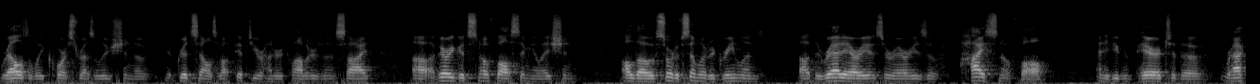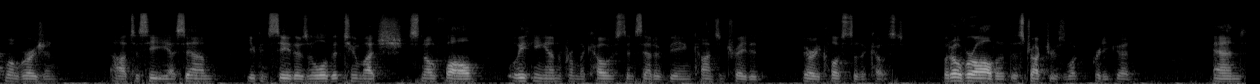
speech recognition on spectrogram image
relatively coarse resolution of grid cells, about 50 or 100 kilometers on the side, uh, a very good snowfall simulation, although sort of similar to Greenland. Uh, the red areas are areas of high snowfall, and if you compare to the RACMO version, uh, to CESM, you can see there's a little bit too much snowfall leaking in from the coast instead of being concentrated very close to the coast. But overall, the, the structures look pretty good. And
